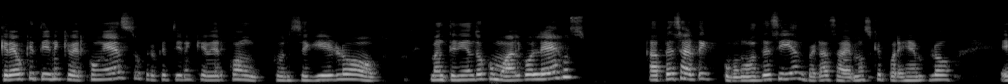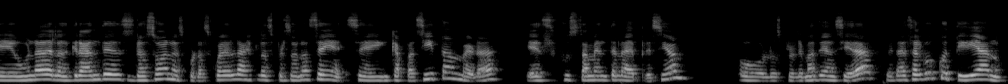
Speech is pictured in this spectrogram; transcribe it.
creo que tiene que ver con esto, creo que tiene que ver con conseguirlo manteniendo como algo lejos, a pesar de, como vos decías, ¿verdad? Sabemos que, por ejemplo, eh, una de las grandes razones por las cuales las personas se, se incapacitan, ¿verdad? Es justamente la depresión o los problemas de ansiedad, ¿verdad? Es algo cotidiano,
